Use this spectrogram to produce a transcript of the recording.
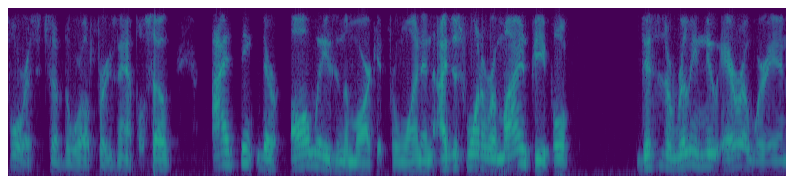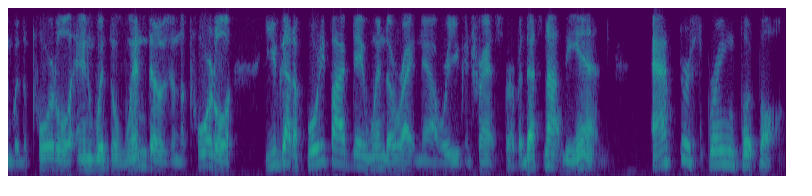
Forests of the world, for example. So I think they're always in the market for one, and I just want to remind people this is a really new era we're in with the portal and with the windows in the portal. You've got a 45 day window right now where you can transfer, but that's not the end after spring football,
